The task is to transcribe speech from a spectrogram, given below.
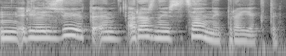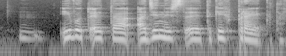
реализует э, разные социальные проекты. Mm. И вот это один из э, таких проектов.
